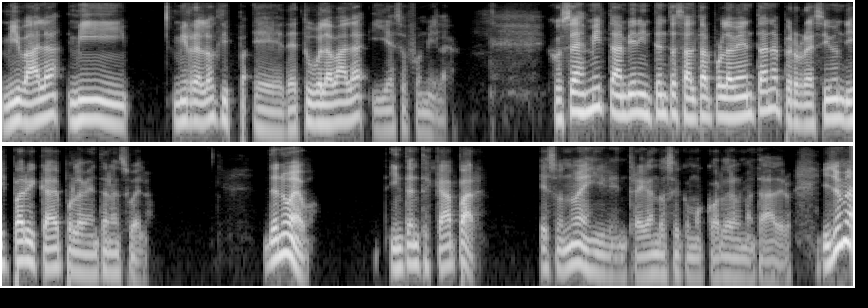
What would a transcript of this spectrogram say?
Mi bala, mi, mi reloj eh, detuvo la bala y eso fue un milagro. José Smith también intenta saltar por la ventana, pero recibe un disparo y cae por la ventana al suelo. De nuevo, intenta escapar. Eso no es ir entregándose como cordero al matadero. Y yo, me,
